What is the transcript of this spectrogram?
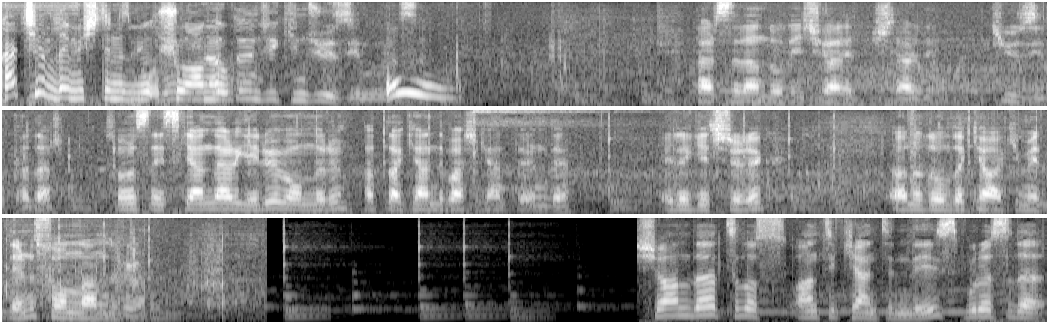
kaç yıl demiştiniz bu şu anda? Milattan önce 2. yüzyıl burası. Oo. Anadolu'yu işgal etmişlerdi 200 yıl kadar. Sonrasında İskender geliyor ve onları hatta kendi başkentlerinde ele geçirerek Anadolu'daki hakimiyetlerini sonlandırıyor. Şu anda Tlos antik kentindeyiz. Burası da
